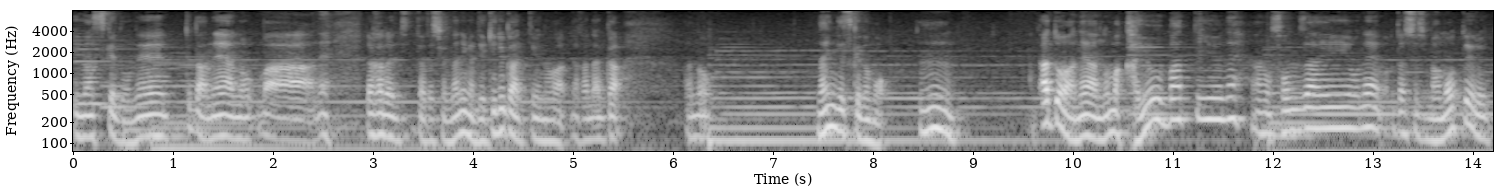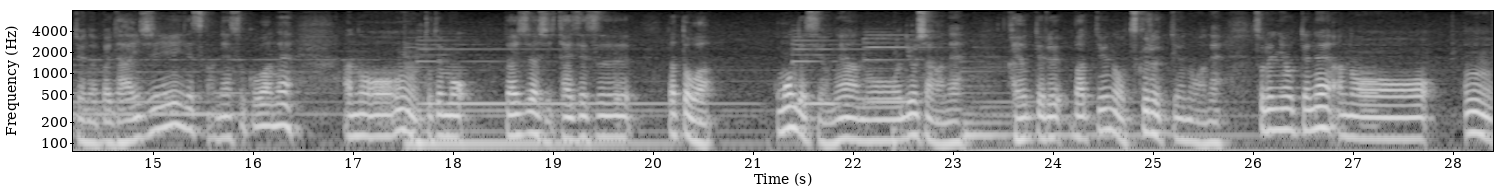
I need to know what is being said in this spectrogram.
いますけどね。ただねあのまあねだから私が何ができるかっていうのはなかなかあのないんですけども。うん。あとはねあの、まあ、通う場っていうねあの存在をね私たち守っているっていうのはやっぱり大事ですかね。そこはねあの、うん、とても大事だし大切だとは思うんですよね。あの両者がね通ってる場っていうのを作るっていうのはねそれによってねあのうん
